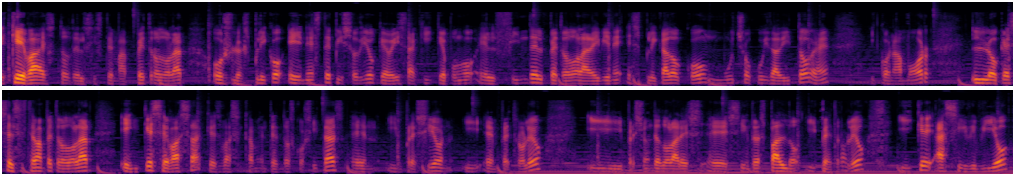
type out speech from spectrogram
de qué va esto del sistema petrodólar, os lo explico en este episodio que veis aquí, que pongo el fin del petrodólar. Ahí viene explicado con mucho cuidadito ¿eh? y con amor lo que es el sistema petrodólar, en qué se basa, que es básicamente en dos cositas, en impresión y en petróleo, y impresión de dólares eh, sin respaldo y petróleo, y que sirvió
